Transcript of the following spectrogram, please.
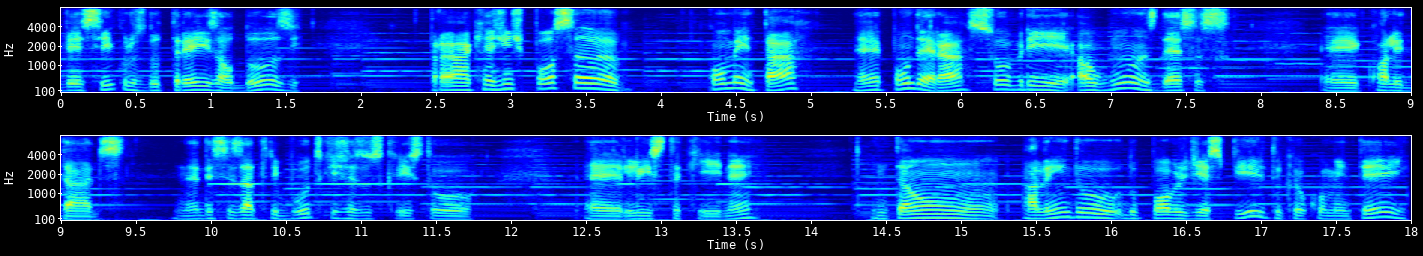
versículos do 3 ao 12 para que a gente possa comentar, né, ponderar sobre algumas dessas é, qualidades, né, desses atributos que Jesus Cristo é, lista aqui, né? Então, além do, do pobre de espírito que eu comentei,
